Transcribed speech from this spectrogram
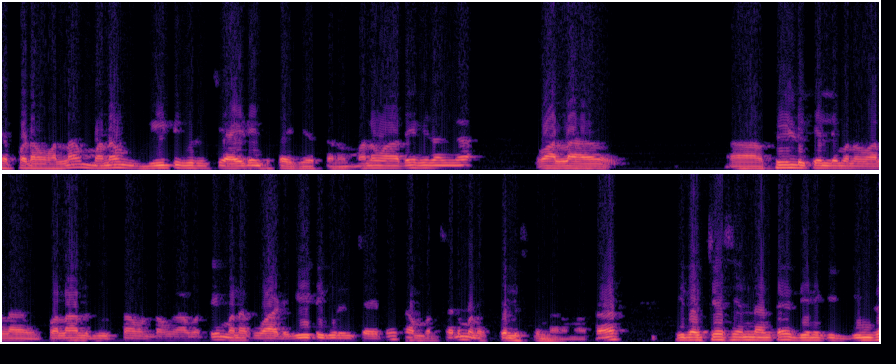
చెప్పడం వల్ల మనం వీటి గురించి ఐడెంటిఫై చేస్తాం మనం అదే విధంగా వాళ్ళ ఫీల్డ్కి వెళ్ళి మనం వాళ్ళ పొలాలు చూస్తూ ఉంటాం కాబట్టి మనకు వాటి వీటి గురించి అయితే కంపల్సరీ మనకు తెలుస్తుంది అనమాట ఇది వచ్చేసి ఏంటంటే దీనికి గింజ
